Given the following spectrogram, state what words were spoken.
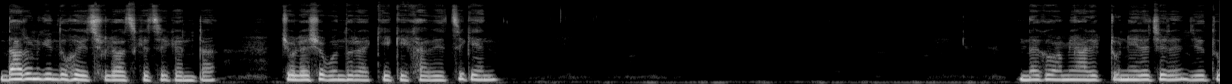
দারুণ কিন্তু হয়েছিল আজকে চিকেনটা। চলে এসো বন্ধুরা, কে কে খাবে চিকেন? দেখো, আমি আরেকটু নেড়ে চেড়ে, যেহেতু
